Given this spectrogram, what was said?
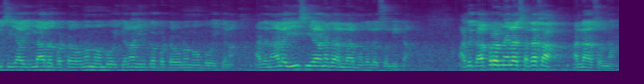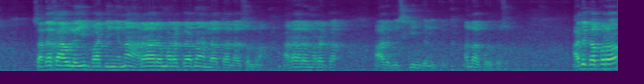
ஈஸியாக இல்லாதப்பட்டவனும் நோன்பு வைக்கலாம் இருக்கப்பட்டவனும் நோன்பு வைக்கலாம். அதனால் ஈஸியானதை அல்லாஹ் முதல்ல சொல்லிட்டான். அதுக்கப்புறமேல சதகா அல்லாஹ் சொன்னான். சதகாவிலையும் பார்த்தீங்கன்னா அரார மரக்கா தான் அல்லா தாலா சொல்கிறான் அரார மரக்கா ஆறு மிஸ்கீன்களுக்கு அல்லாஹ் கொடுக்க சொல்கிறான் அதுக்கப்புறம்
